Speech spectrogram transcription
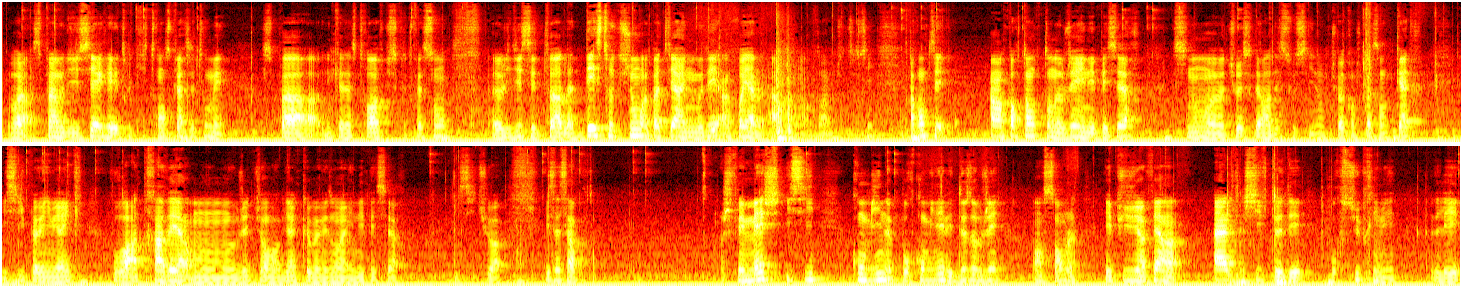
Voilà, c'est pas la monnaie du siècle, il y a des trucs qui se transpercent et tout, mais c'est pas une catastrophe, puisque de toute façon, euh, l'idée c'est de faire de la destruction et pas de faire une modée incroyable. Ah, encore un petit souci. Par contre, c'est important que ton objet ait une épaisseur, sinon euh, tu risques d'avoir des soucis. Donc tu vois, quand je passe en 4, ici du pavé numérique, pour voir à travers mon, mon objet, tu vois bien que ma maison a une épaisseur. Ici, tu vois. Et ça, c'est important. Je fais mesh ici combine pour combiner les deux objets ensemble. Et puis je viens faire un Alt Shift D pour supprimer les,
